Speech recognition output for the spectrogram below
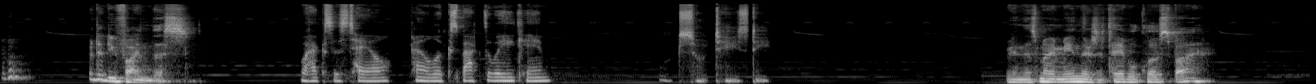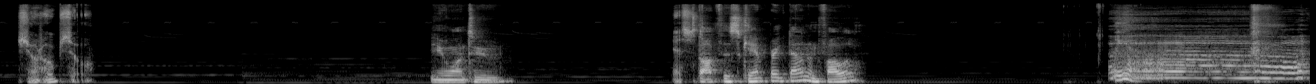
Where did you find this? Wags his tail, kind of looks back the way he came. looks so tasty. I mean, this might mean there's a table close by. Sure hope so. Do you want to Yes. stop this camp breakdown and follow? Ah.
